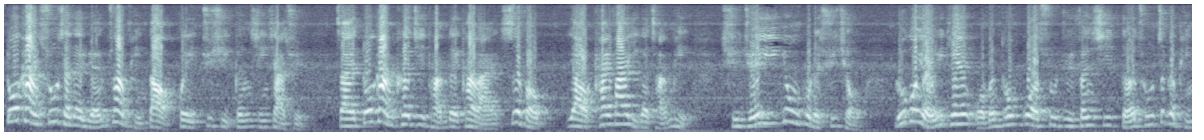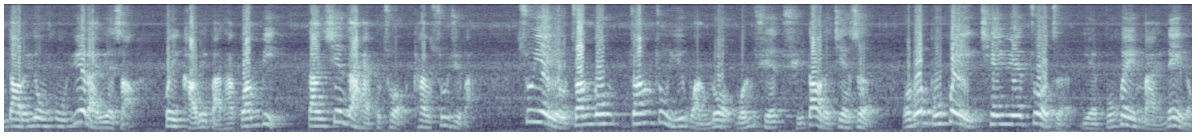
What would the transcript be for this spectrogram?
多看书城的原创频道会继续更新下去。在多看科技团队看来，是否要开发一个产品，取决于用户的需求。如果有一天我们通过数据分析得出这个频道的用户越来越少，会考虑把它关闭，但现在还不错，看数据吧。术业有专攻，专注于网络文学渠道的建设。我们不会签约作者，也不会买内容，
